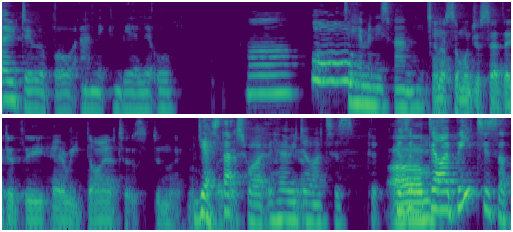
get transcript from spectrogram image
so doable, and it can be a little ah that. to him and his family. And as someone just said, they did the hairy dieters, didn't they? what Yes, they that's did. right. The hairy Yeah. Dieters because Um, of diabetes. I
